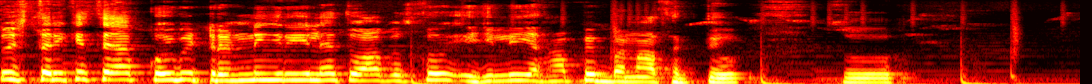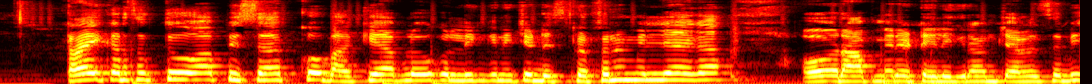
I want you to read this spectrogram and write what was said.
तो इस तरीके से आप कोई भी ट्रेंडिंग रील है तो आप इसको ईजिली यहाँ पे बना सकते हो। तो ट्राई कर सकते हो आप इस ऐप को। बाकी आप लोगों को लिंक नीचे डिस्क्रिप्शन में मिल जाएगा और आप मेरे टेलीग्राम चैनल से भी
